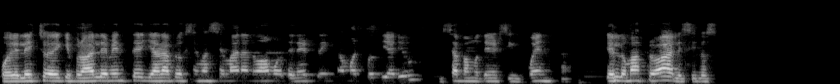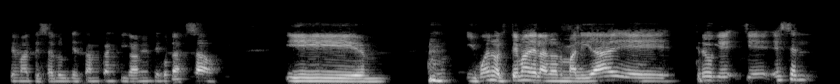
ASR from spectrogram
por el hecho de que probablemente ya la próxima semana no vamos a tener 30 muertos diarios, quizás vamos a tener 50 es lo más probable si los sistemas de salud ya están prácticamente colapsados. Y, y bueno, el tema de la normalidad eh, creo que, que es, el,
